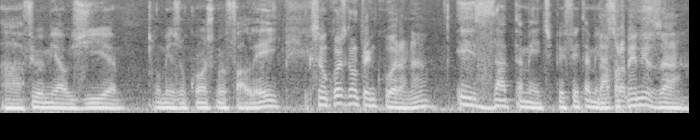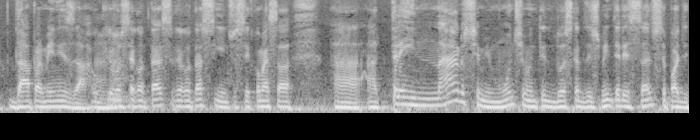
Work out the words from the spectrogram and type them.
a fibromialgia, ou mesmo Crohn, como eu falei. Que são coisas que não tem cura, né? Exatamente, perfeitamente. Dá para amenizar. Dá para amenizar. Uhum. O que você acontece, o que acontece é o seguinte, você começa a, a treinar o sistema imune, o sistema imune tem duas características bem interessantes, você pode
